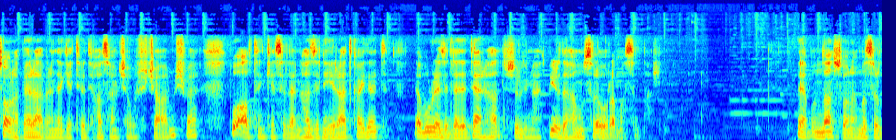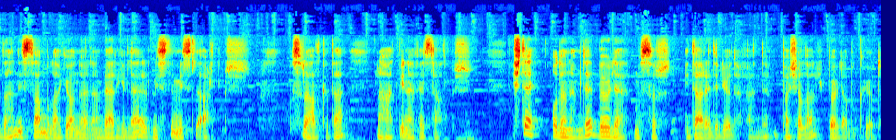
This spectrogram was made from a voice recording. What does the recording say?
Sonra beraberinde getirdi Hasan Çavuş'u çağırmış ve bu altın keselerin hazine irat kaydet ve bu rezilleri derhal sürgün et. Bir daha Mısır'a uğramasınlar. Ve bundan sonra Mısır'dan İstanbul'a gönderilen vergiler misli misli artmış. Mısır halkı da rahat bir nefes almış. İşte o dönemde böyle Mısır idare ediliyordu efendim. Paşalar böyle bakıyordu.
